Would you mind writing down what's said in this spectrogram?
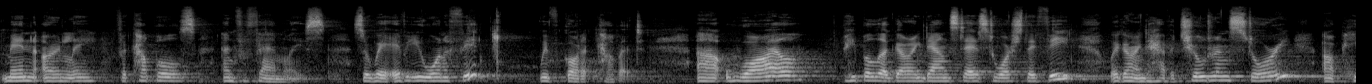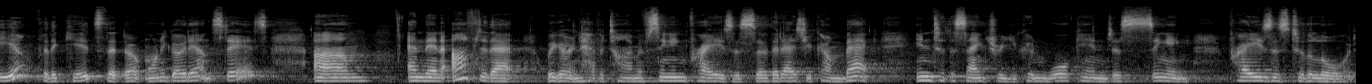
men only, for couples, and for families. So wherever you want to fit, we've got it covered. Uh, while people are going downstairs to wash their feet, we're going to have a children's story up here for the kids that don't want to go downstairs. Um, and then after that, we're going to have a time of singing praises so that as you come back into the sanctuary, you can walk in just singing praises to the Lord.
